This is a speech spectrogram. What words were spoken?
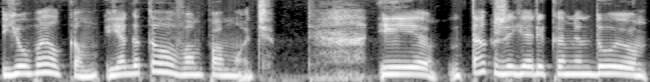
you're welcome. Я готова вам помочь. И также я рекомендую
